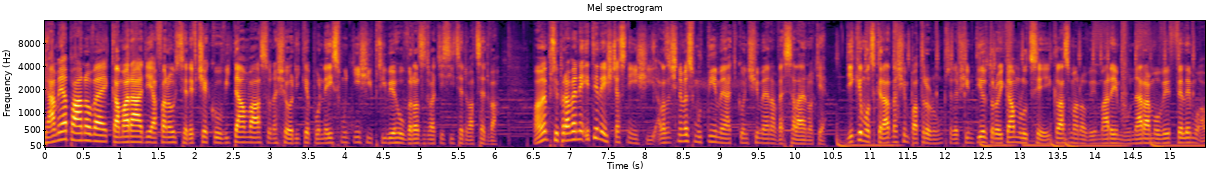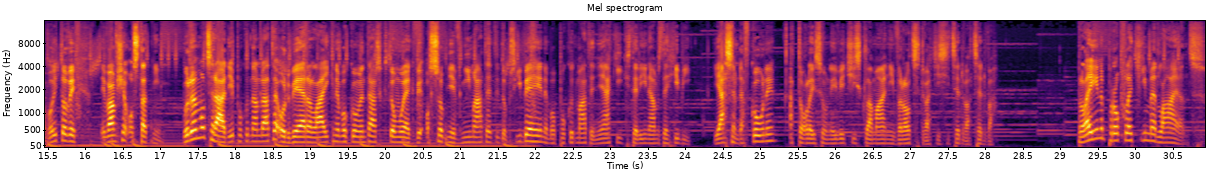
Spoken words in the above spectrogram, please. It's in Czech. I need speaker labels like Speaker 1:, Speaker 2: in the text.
Speaker 1: Dámy a pánové, kamarádi a fanoušci Rivčeku, vítám vás u našeho recapu nejsmutnějších příběhů v roce 2022. Máme připraveny i ty nejšťastnější, ale začneme smutnými, ať končíme na veselé notě. Díky moc krát našim patronům, především tier trojkám Lucii, Klazmanovi, Marimu, Naramovi, Filimu a Vojtovi i vám všem ostatním. Budeme moc rádi, pokud nám dáte odběr, like nebo komentář k tomu, jak vy osobně vnímáte tyto příběhy, nebo pokud máte nějaký, který nám zde chybí. Já jsem Davkouny a tohle jsou největší zklamání v roce 2022. Plane prokletí Mad Lions.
